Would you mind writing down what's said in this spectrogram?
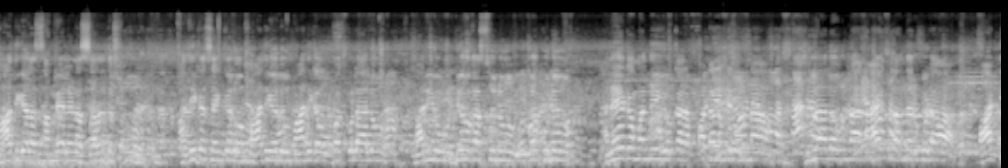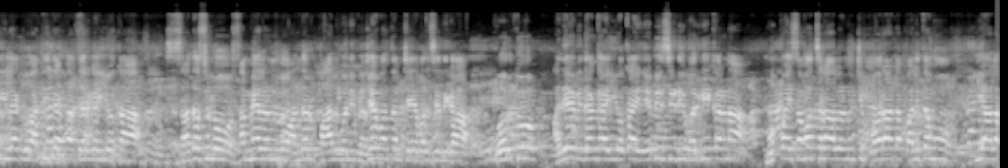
మాదిగల సమ్మేళన సదస్సుకు అధిక సంఖ్యలో మాదిగలు మాదిగ ఉపకులాలు మరియు ఉద్యోగస్తులు యువకులు అనేక మంది ఈ యొక్క పట్టణంలో ఉన్న జిల్లాలో ఉన్న నాయకులందరూ కూడా పార్టీలకు అతీతంగా జరిగే ఈ యొక్క సదస్సులో సమ్మేళనంలో అందరూ పాల్గొని విజయవంతం చేయవలసిందిగా కోరుతూ అదేవిధంగా ఈ యొక్క ఏబిసిడి వర్గీకరణ ముప్పై సంవత్సరాల నుంచి పోరాట ఫలితము ఇవాళ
